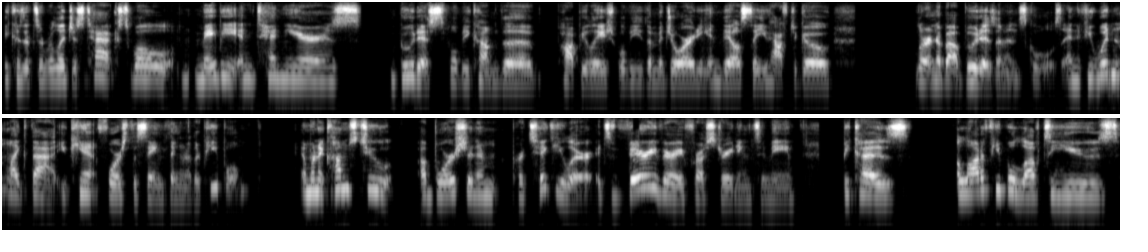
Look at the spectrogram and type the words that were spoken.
because it's a religious text, well, maybe in 10 years Buddhists will become the population, will be the majority, and they'll say you have to go learn about Buddhism in schools. And if you wouldn't like that, you can't force the same thing on other people. And when it comes to abortion in particular, it's very, very frustrating to me because a lot of people love to use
